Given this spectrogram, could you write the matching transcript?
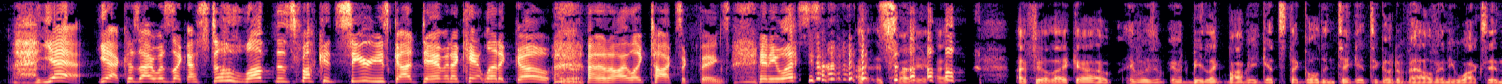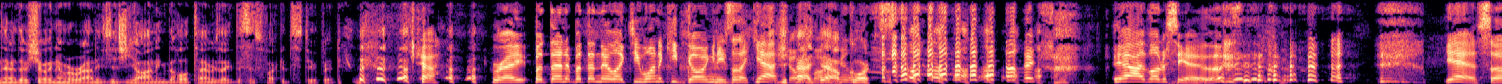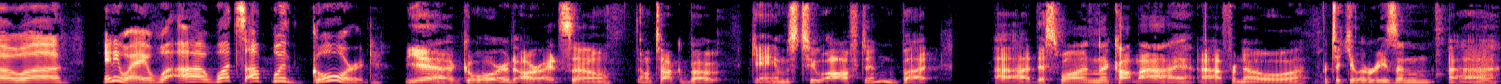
yeah, yeah, because I was like I still love this fucking series. God damn it, I can't let it go. I don't know. I like toxic things. Anyway, I, it's funny. I, I feel like uh, it was it would be like Bobby gets the golden ticket to go to Valve, and he walks in there. They're showing him around. He's just yawning the whole time. He's like, "This is fucking stupid." yeah, right. But then but then they're like, "Do you want to keep going?" And he's like, "Yeah, show yeah, me more." yeah, of course. yeah, I'd love to see it. yeah. So uh, anyway, wh- uh, what's up with Gord? Yeah, Gord. All right, so don't talk about games too often, but uh, this one caught my eye uh, for no particular reason. Uh,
